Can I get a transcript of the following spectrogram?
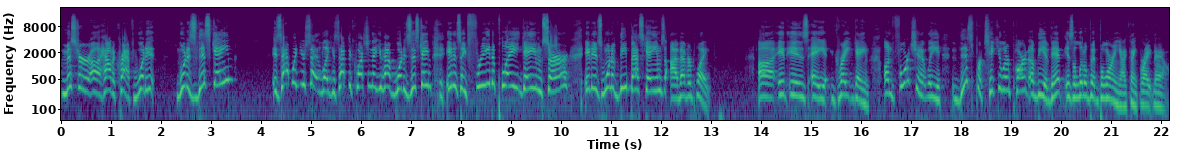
Mr. Uh, How to Craft. What it? What is this game? Is that what you're saying? Like, is that the question that you have? What is this game? It is a free to play game, sir. It is one of the best games I've ever played. Uh, it is a great game. Unfortunately, this particular part of the event is a little bit boring, I think, right now.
